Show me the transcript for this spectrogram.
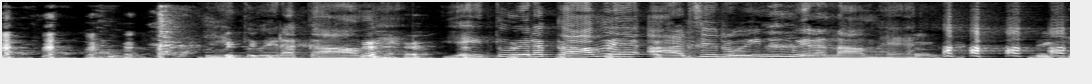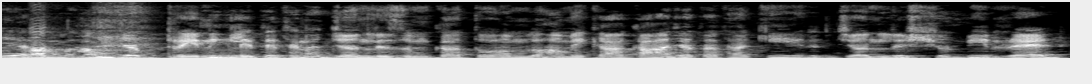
ये तो मेरा काम है। यही तो मेरा काम है। आरजे रोहिणी मेरा नाम है। देखिए हम हम जब ट्रेनिंग लेते थे ना जर्नलिज्म का तो हम लोग हमें कहा कहा जाता था कि journalist should be read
